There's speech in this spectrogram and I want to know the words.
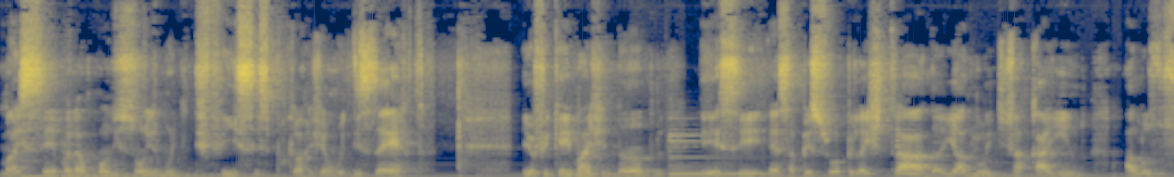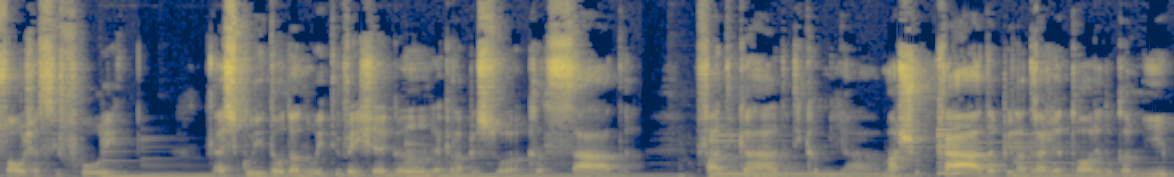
mas sempre eram condições muito difíceis porque é uma região muito deserta. E eu fiquei imaginando esse essa pessoa pela estrada e a noite já caindo, a luz do sol já se foi, a escuridão da noite vem chegando e aquela pessoa cansada, fadigada de caminhar, machucada pela trajetória do caminho,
